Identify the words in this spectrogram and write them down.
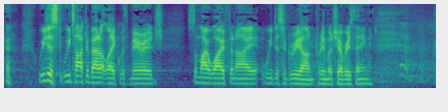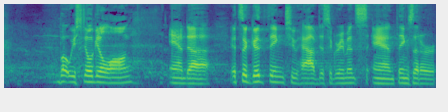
we just we talked about it like with marriage. So my wife and I we disagree on pretty much everything, but we still get along, and uh, it's a good thing to have disagreements and things that are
